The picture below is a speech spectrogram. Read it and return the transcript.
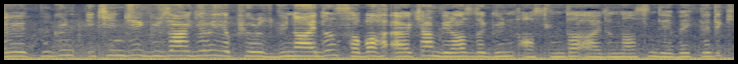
Evet bugün ikinci güzergahı yapıyoruz. Günaydın. Sabah erken biraz da gün aslında aydınlansın diye bekledik.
